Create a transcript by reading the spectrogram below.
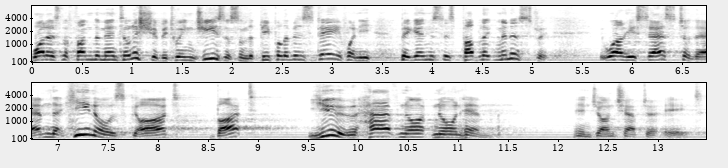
What is the fundamental issue between Jesus and the people of his day when he begins his public ministry? Well, he says to them that he knows God, but you have not known him in John chapter 8.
